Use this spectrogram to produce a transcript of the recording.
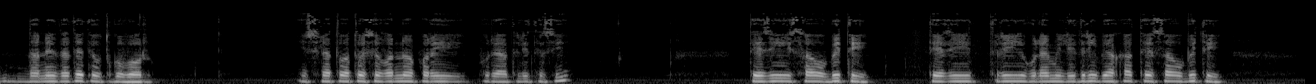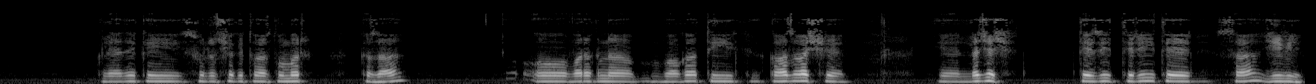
да не дадете отговор. И след това той се върна при приятелите си. Тези са убити. Тези три големи лидери бяха, те са убити. Гледайки случая, това Умар каза, о враг на Бога, ти казваш, е, лъжеш, тези трите са живи.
